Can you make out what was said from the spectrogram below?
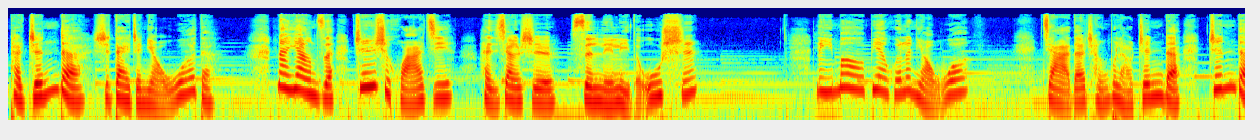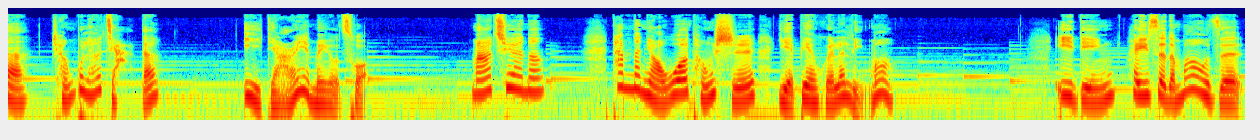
他真的是带着鸟窝的，那样子真是滑稽，很像是森林里的巫师。礼帽变回了鸟窝，假的成不了真的，真的成不了假的，一点儿也没有错。麻雀呢？他们的鸟窝同时也变回了礼帽。一顶黑色的帽子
